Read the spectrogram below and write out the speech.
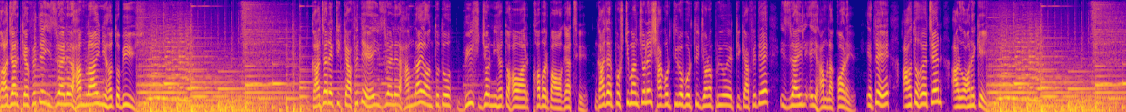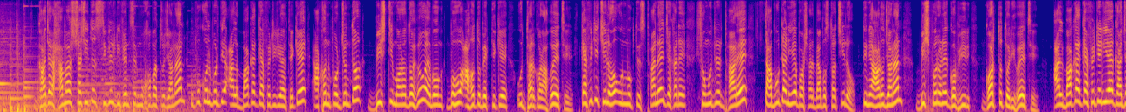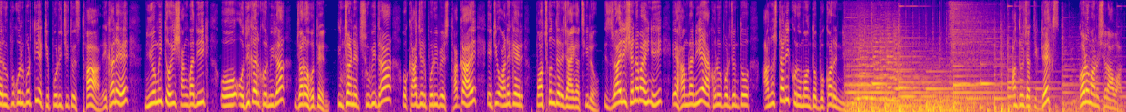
গাজার ক্যাফেতে ইসরায়েলের হামলায় নিহত বিশ। গাজার একটি ক্যাফেতে ইসরায়েলের হামলায় অন্তত বিশ জন নিহত হওয়ার খবর পাওয়া গেছে। গাজার পশ্চিমাঞ্চলে সাগর তীরবর্তী জনপ্রিয় একটি ক্যাফেতে ইসরায়েল এই হামলা করে। এতে আহত হয়েছেন আরও অনেকেই। গাজার হামাস শাসিত সিভিল ডিফেন্সের মুখপাত্র জানান, উপকূলবর্তী আল বাকা ক্যাফেটেরিয়া থেকে এখন পর্যন্ত বিশটি মরদেহ এবং বহু আহত ব্যক্তিকে উদ্ধার করা হয়েছে। ক্যাফেটি ছিল উন্মুক্ত স্থানে যেখানে সমুদ্রের ধারে তাঁবুটা নিয়ে বসার ব্যবস্থা ছিল। তিনি আরও জানান, বিস্ফোরণে গভীর গর্ত তৈরি হয়েছে। আল বাকা ক্যাফেটেরিয়া গাজার উপকূলবর্তী একটি পরিচিত স্থান। এখানে নিয়মিতই সাংবাদিক ও অধিকার কর্মীরা জড়ো হতেন। ইন্টারনেট সুবিধা ও কাজের পরিবেশ থাকায় এটি অনেকের পছন্দের জায়গা ছিল। ইসরায়েলি সেনাবাহিনী এ হামলা নিয়ে এখনও পর্যন্ত আনুষ্ঠানিক কোনো মন্তব্য করেননি। আন্তর্জাতিক ডেস্ক, গণমানুষের আওয়াজ।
